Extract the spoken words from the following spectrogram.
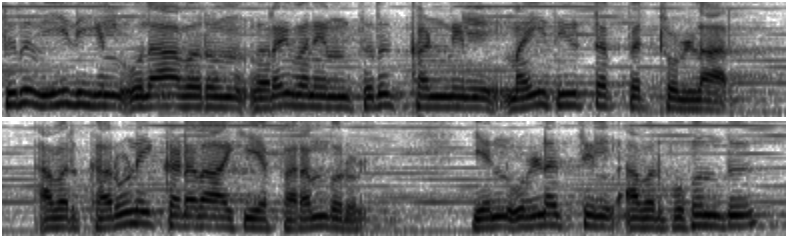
திருவீதியில் உலாவரும் இறைவனின் திருக்கண்ணில் மை தீட்டப் பெற்றுள்ளார். அவர் கருணைக் கடலாகிய பரம்பொருள். என் உள்ளத்தில் அவர் புகுந்து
